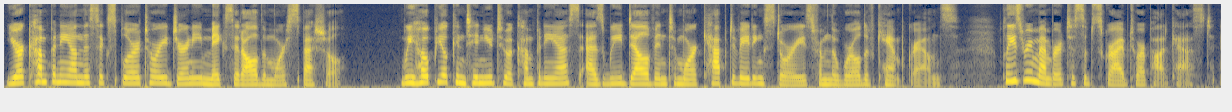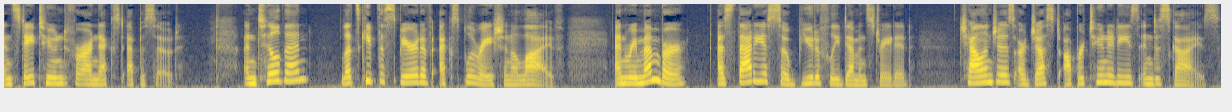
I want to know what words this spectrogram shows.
Your company on this exploratory journey makes it all the more special. We hope you'll continue to accompany us as we delve into more captivating stories from the world of campgrounds. Please remember to subscribe to our podcast and stay tuned for our next episode. Until then, let's keep the spirit of exploration alive. And remember, as Thaddeus so beautifully demonstrated, Challenges are just opportunities in disguise.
